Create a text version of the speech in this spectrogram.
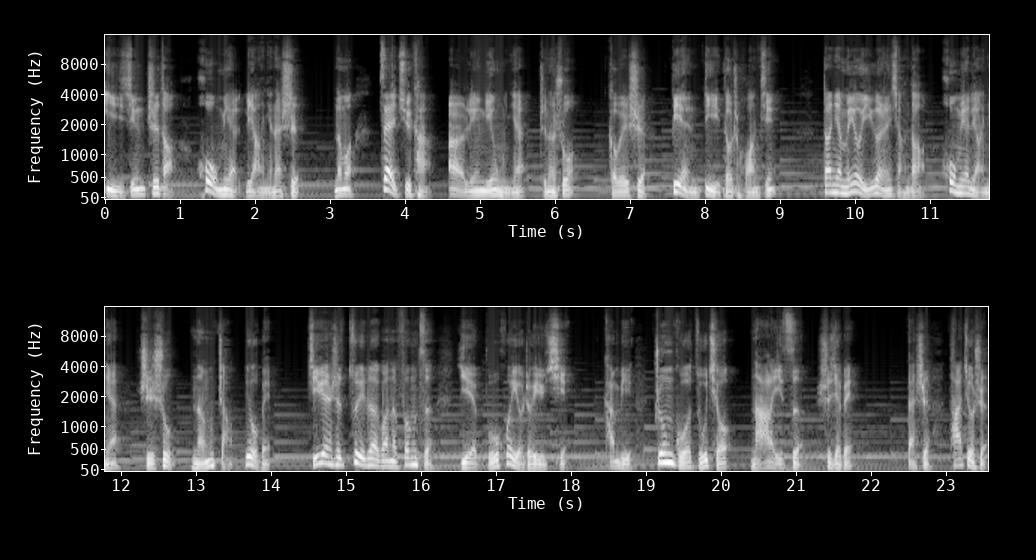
已经知道后面两年的事，那么再去看。二零零五年，只能说可谓是遍地都是黄金。当年没有一个人想到后面两年指数能涨六倍，即便是最乐观的疯子也不会有这个预期，堪比中国足球拿了一次世界杯。但是它就是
